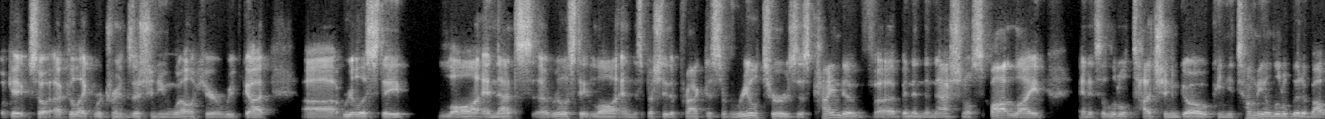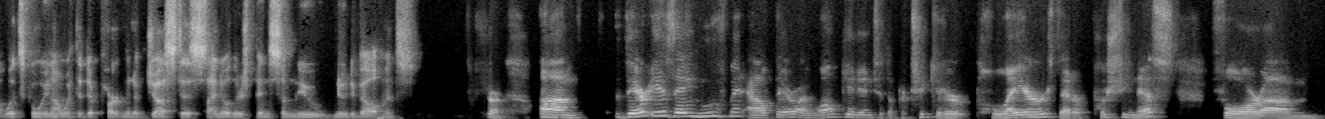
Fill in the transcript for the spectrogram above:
okay, so I feel like we're transitioning well here. We've got uh, real estate law, and that's uh, real estate law, and especially the practice of realtors has kind of uh, been in the national spotlight, and it's a little touch and go. Can you tell me a little bit about what's going on with the Department of Justice? I know there's been some new new developments. Sure. Um, there is a movement out there. I won't get into the particular players that are pushing this for um,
